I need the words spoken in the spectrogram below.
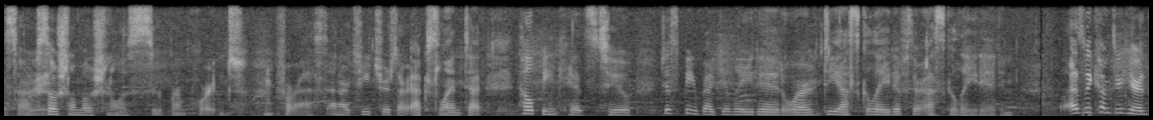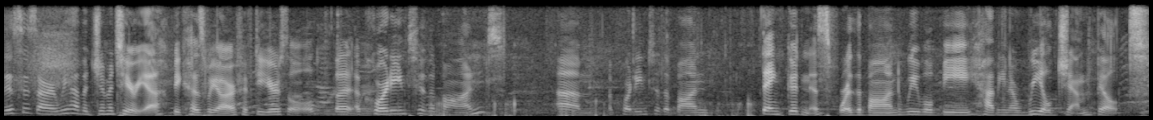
So our great. social emotional is super important for us, and our teachers are excellent at helping kids to just be regulated or de-escalate if they're escalated. And as we come through here, this is our we have a gymateria because we are 50 years old. But according to the bond, um, according to the bond, thank goodness for the bond, we will be having a real gym built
